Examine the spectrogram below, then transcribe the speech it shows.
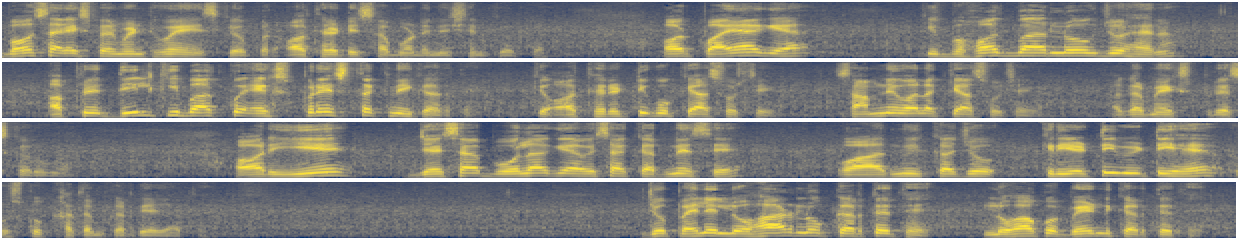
बहुत सारे एक्सपेरिमेंट हुए हैं इसके ऊपर ऑथोरिटी सबऑर्डिनेशन के ऊपर। और पाया गया कि बहुत बार लोग जो है ना, अपने दिल की बात को एक्सप्रेस तक नहीं करते कि अथॉरिटी को क्या सोचेगा, सामने वाला क्या सोचेगा, अगर मैं एक्सप्रेस करूँगा। और ये जैसा बोला गया वैसा करने से वो आदमी का जो क्रिएटिविटी है, उसको ख़त्म कर दिया जाता है। जो पहले लोहार लोग करते थे, लोहा को बेंड करते थे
